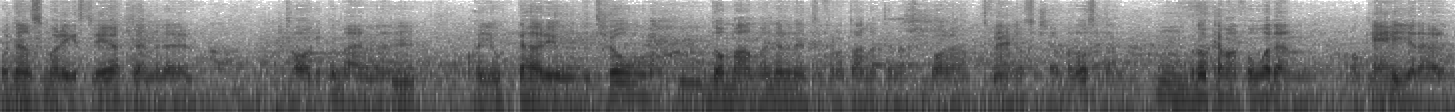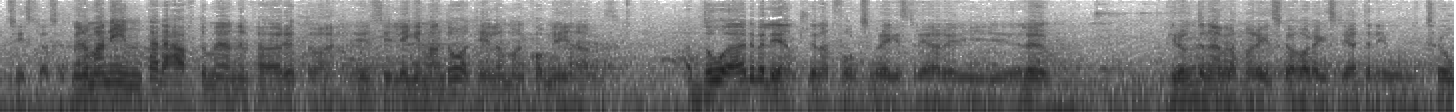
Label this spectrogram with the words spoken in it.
Och den som har registrerat den eller tagit domänen har gjort det här i ond tro. De använder den inte för något annat än att bara tvinga oss att köpa loss den. Och då kan man få den Okej. via det här tvistlösningsförfarandet. Men om man inte hade haft domänen förut då, hur ligger man då till om man kommer in att... Då är det väl egentligen att folk som registrerar i... Eller, grunden är väl att man ska ha registrerat den i ond tro,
